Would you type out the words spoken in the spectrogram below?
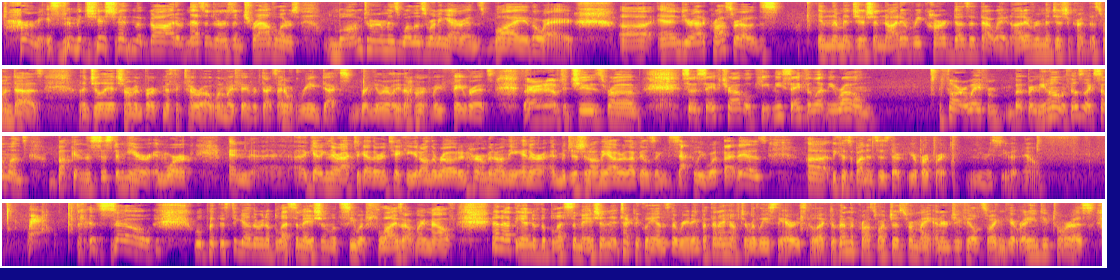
Hermes, the magician, the god of messengers and travelers, long term as well as running errands, by the way. Uh, and you're at a crossroads in the magician. Not every card does it that way. Not every magician card. This one does. Uh, Juliet Sharman Burke, Mythic Tarot, one of my favorite decks. I don't read decks regularly that aren't my favorites. I don't have to choose from. So safe travel. Keep me safe and let me roam far away from but bring me home it feels like someone's bucking the system here in work and uh, getting their act together and taking it on the road and hermit on the inner and magician on the outer that feels exactly what that is uh, because abundance is their your birthright and you receive it now wow so we'll put this together in a blessimation. Let's see what flies out my mouth. And at the end of the blessimation, it technically ends the reading, but then I have to release the Aries Collective and the cross watchers from my energy field so I can get ready and do Taurus.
